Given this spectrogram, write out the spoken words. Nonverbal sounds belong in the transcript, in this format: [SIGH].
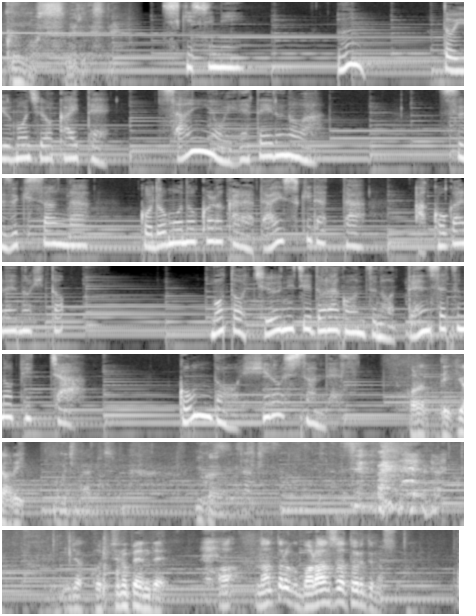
軍を進めるですね。色紙に「運」という文字を書いてサインを入れているのは鈴木さんが子供の頃から大好きだった憧れの人。元中日ドラゴンズの伝説のピッチャー権藤博さんです。これは出来悪い。もう一枚ありますよ。いいかよ [LAUGHS] じゃあこっちのペンで。あなんとなくバランスは取れてます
